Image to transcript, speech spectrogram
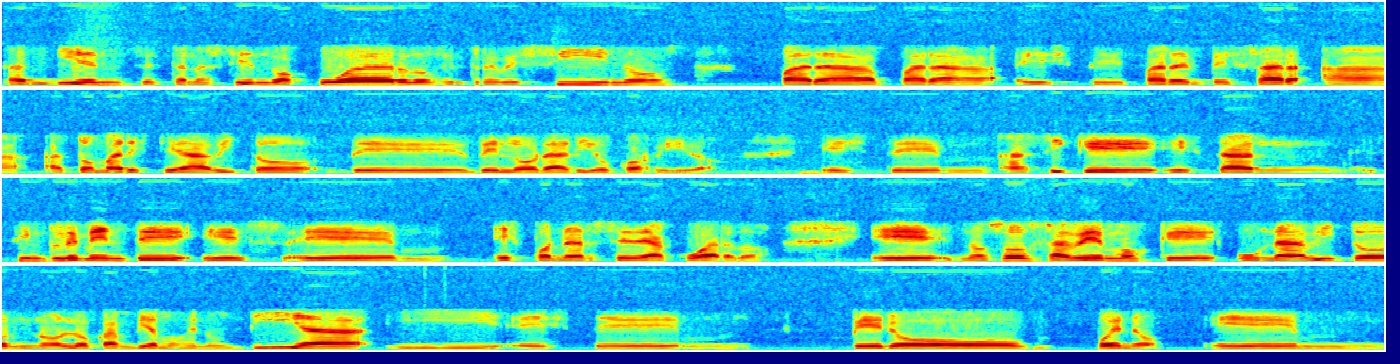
también se están haciendo acuerdos entre vecinos para, para, este, para empezar a, tomar este hábito de, del horario corrido. Este, así que están, simplemente es, eh, es ponerse de acuerdo. Eh, nosotros sabemos que un hábito no lo cambiamos en un día, y este, pero bueno, eh,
